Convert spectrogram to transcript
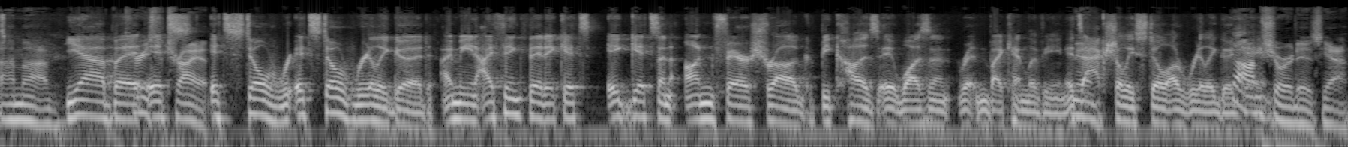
I'm uh, Yeah, but it's try it. it's still re- it's still really good. I mean, I think that it gets it gets an unfair shrug because it wasn't written by Ken Levine. It's Yeah. actually still a really good Oh, game. I'm sure it is. Yeah,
